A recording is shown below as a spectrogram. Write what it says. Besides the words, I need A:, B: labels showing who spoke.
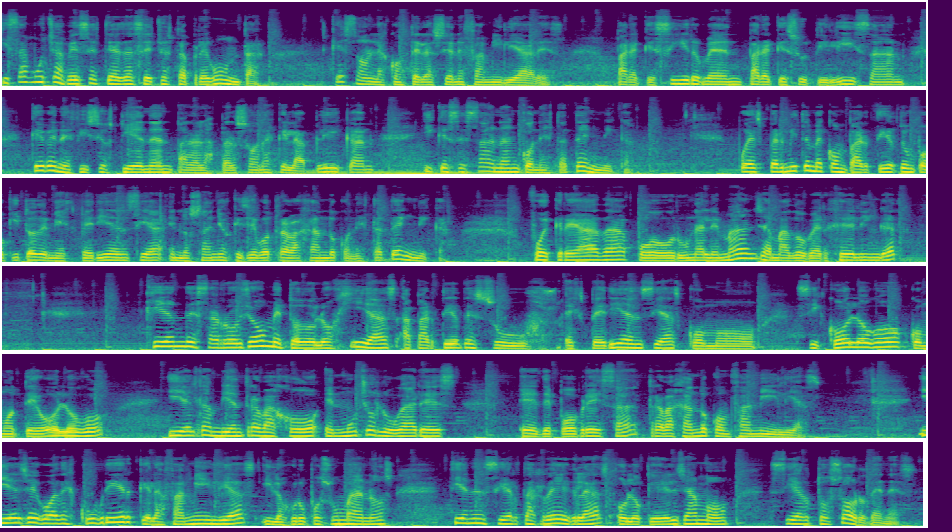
A: Quizás muchas veces te hayas hecho esta pregunta. ¿Qué son las constelaciones familiares? ¿Para qué sirven? ¿Para qué se utilizan? ¿Qué beneficios tienen para las personas que la aplican y que se sanan con esta técnica? Pues permíteme compartirte un poquito de mi experiencia en los años que llevo trabajando con esta técnica. Fue creada por un alemán llamado Bert Hellinger quien desarrolló metodologías a partir de sus experiencias como psicólogo, como teólogo, y él también trabajó en muchos lugares eh, de pobreza, trabajando con familias. Y él llegó a descubrir que las familias y los grupos humanos tienen ciertas reglas o lo que él llamó ciertos órdenes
